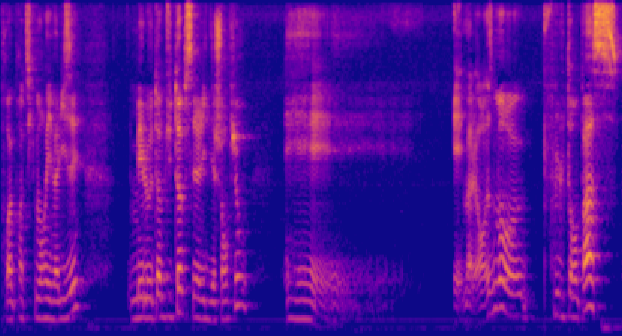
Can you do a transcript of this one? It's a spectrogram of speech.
pourrait pratiquement rivaliser, mais le top du top c'est la Ligue des Champions. Et, malheureusement, plus le temps passe,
